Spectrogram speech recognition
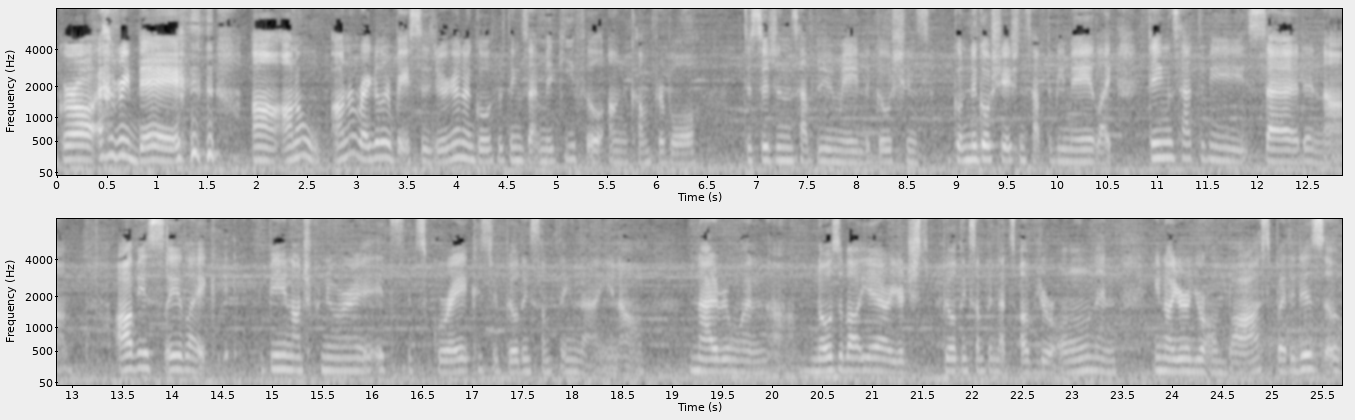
Girl, every day, uh, on a on a regular basis, you're gonna go through things that make you feel uncomfortable. Decisions have to be made. Negotiations negotiations have to be made. Like things have to be said, and um, obviously, like being an entrepreneur, it's it's great because you're building something that you know not everyone um, knows about yet or you're just building something that's of your own and you know you're your own boss but it is a,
